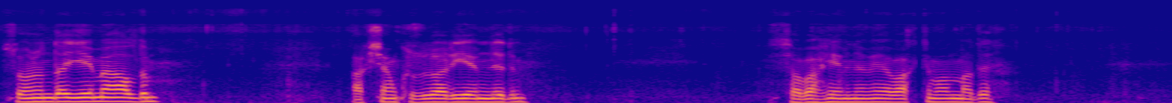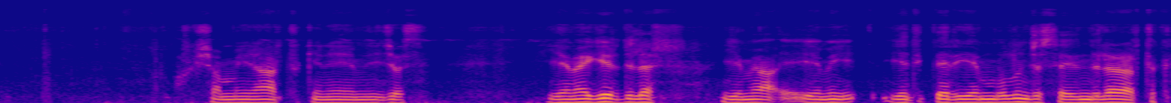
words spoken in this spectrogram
sonunda yemi aldım. Akşam kuzuları yemledim. Sabah yemlemeye vaktim olmadı. Akşam yine artık yine yemleyeceğiz. Yeme girdiler. Yemi, yemi yedikleri yemi bulunca sevindiler artık.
